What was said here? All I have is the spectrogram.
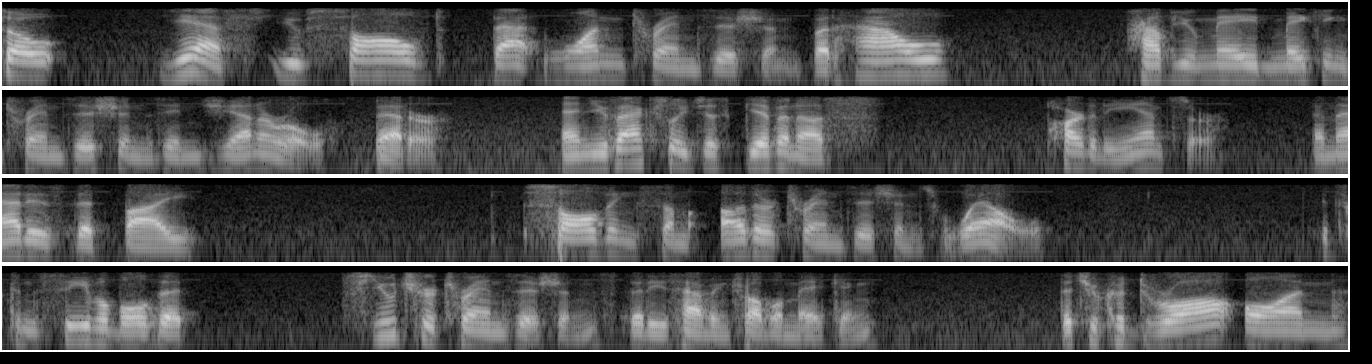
so yes, you've solved that one transition, but how have you made making transitions in general better? And you've actually just given us part of the answer, and that is that by solving some other transitions well, it's conceivable that future transitions that he's having trouble making, that you could draw on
